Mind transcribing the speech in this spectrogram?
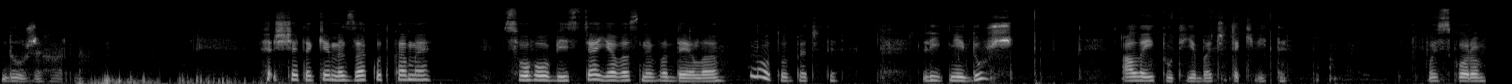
Дуже гарна. Ще такими закутками свого обійстя я вас не водила. Ну, тут, бачите, літній душ, але і тут є, бачите, квіти. Ось скоро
